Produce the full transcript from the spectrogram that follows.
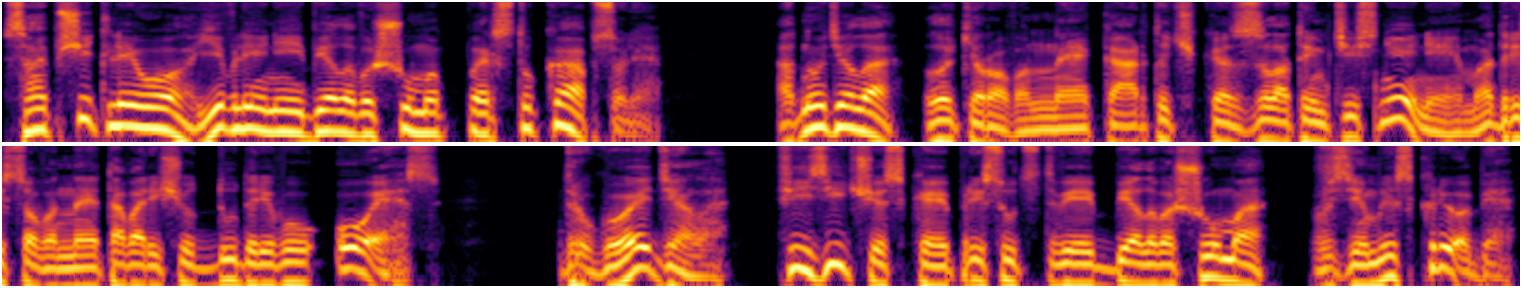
Сообщить ли о явлении белого шума персту капсуля? Одно дело — лакированная карточка с золотым тиснением, адресованная товарищу Дудареву ОС. Другое дело — физическое присутствие белого шума в землескребе.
